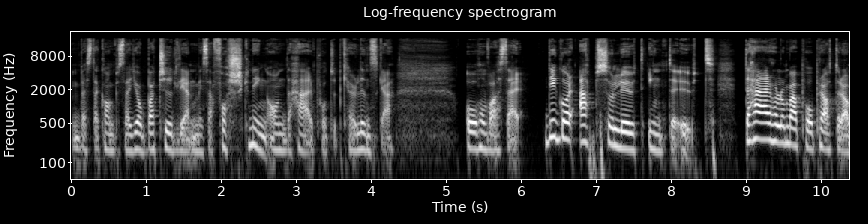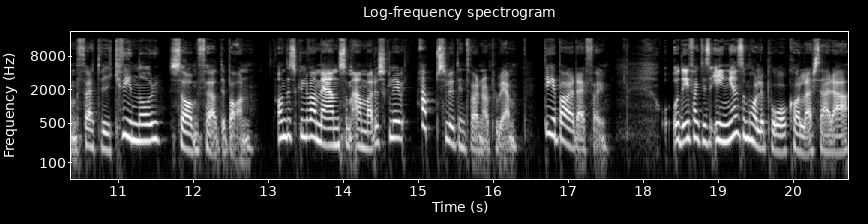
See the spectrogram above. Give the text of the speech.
bästa kompisar jobbar tydligen med så forskning om det här på typ Karolinska. Och hon var så här, det går absolut inte ut. Det här håller de bara på och pratar om för att vi är kvinnor som föder barn. Om det skulle vara män som ammar, då skulle det absolut inte vara några problem. Det är bara därför. Och det är faktiskt ingen som håller på och kollar så här,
